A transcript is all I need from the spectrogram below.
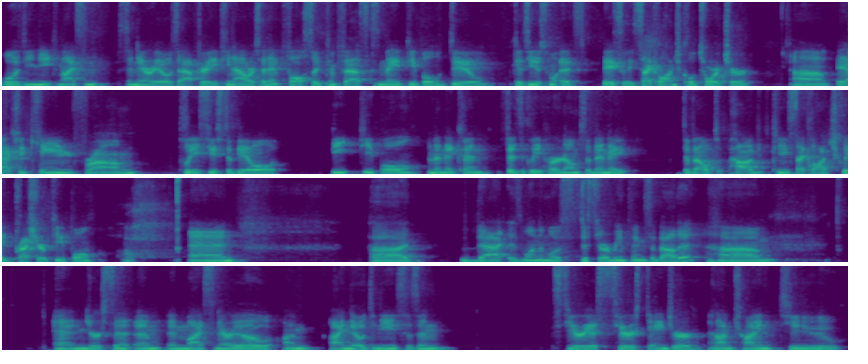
what was unique in my scenario is after 18 hours, I didn't falsely confess because many people do because you just want it's basically psychological torture. Um, it actually came from police used to be able to beat people and then they couldn't physically hurt them. So then they developed how can you psychologically pressure people. Oh. And uh, that is one of the most disturbing things about it. Um, and you're in, in my scenario, I'm I know Denise is in serious serious danger, and I'm trying to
